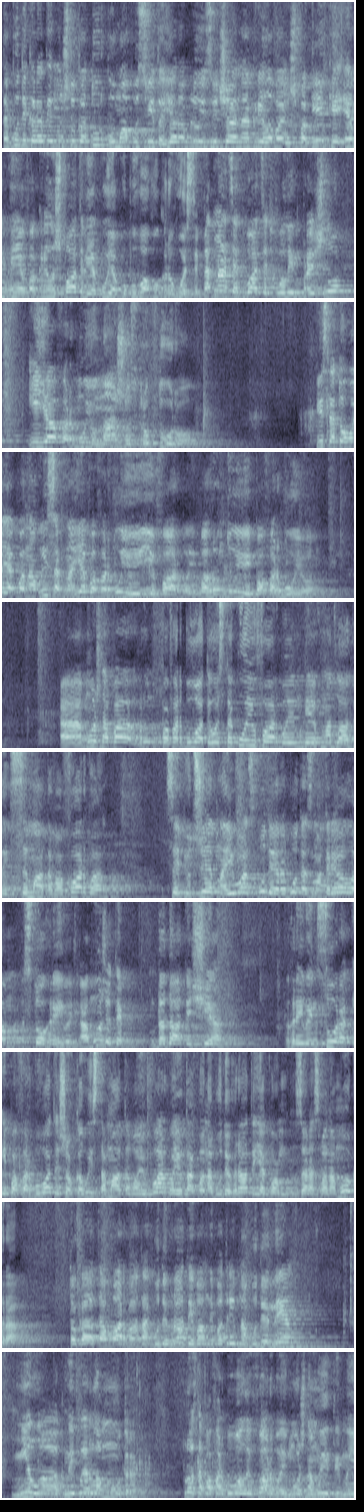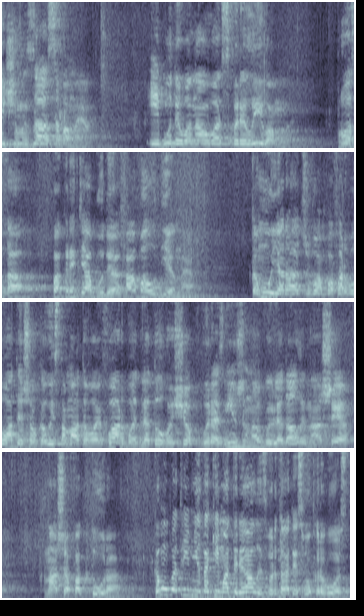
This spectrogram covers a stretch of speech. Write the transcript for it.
Таку декоративну штукатурку мапу світу я роблю із звичайної акрилової шпаклівки МГФ акрил шпатель, яку я купував в Укргості. 15-20 хвилин пройшло і я формую нашу структуру. Після того, як вона висохне, я пофарбую її фарбою, погрунтую і пофарбую. А, можна пофарбувати ось такою фарбою МГФ Матладик, це матова фарба. Це бюджетна, і у вас буде робота з матеріалом 100 гривень. А можете додати ще гривень 40 і пофарбувати шовковисто матовою фарбою. Так вона буде грати, як вам зараз вона мокра. Тільки та фарба так буде грати, вам не потрібно буде не ні лак, ні перламутр. Просто пофарбували фарбою, можна мити миючими засобами. І буде вона у вас з переливом. Просто покриття буде обалденне. Тому я раджу вам пофарбувати шовковисто матовою фарбою для того, щоб виразніше виглядали наші, наша фактура. Кому потрібні такі матеріали, звертайтесь в Укргост.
